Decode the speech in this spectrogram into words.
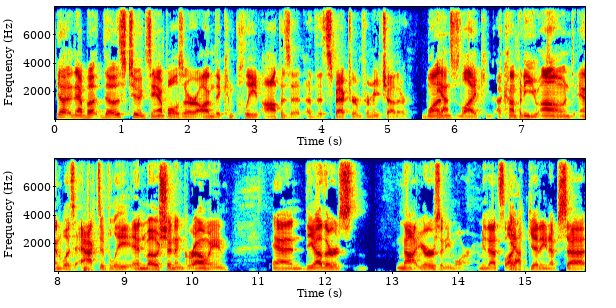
Yeah, now, but those two examples are on the complete opposite of the spectrum from each other. One's yeah. like a company you owned and was actively in motion and growing, and the other's not yours anymore. I mean, that's like yeah. getting upset.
